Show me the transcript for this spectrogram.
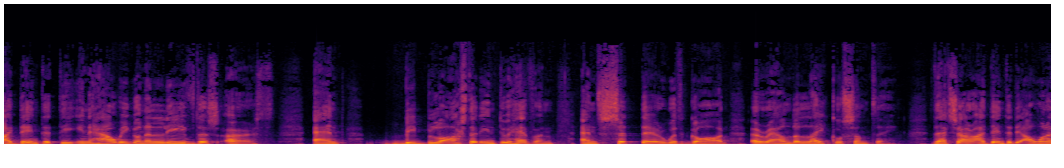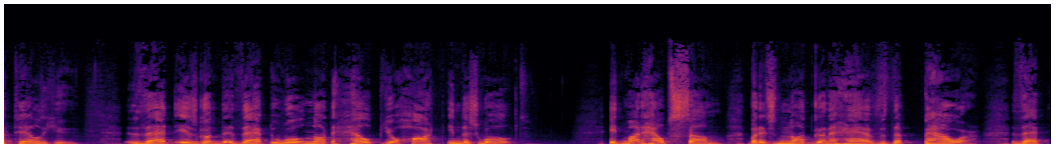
identity in how we're going to leave this earth and be blasted into heaven and sit there with God around the lake or something. That's our identity. I want to tell you that is going that will not help your heart in this world. It might help some, but it's not going to have the power that,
